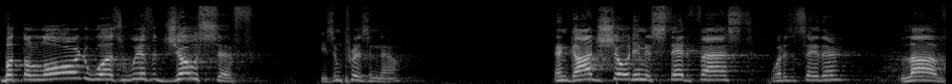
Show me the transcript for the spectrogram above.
But the Lord was with Joseph. He's in prison now. And God showed him his steadfast, what does it say there? Love.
